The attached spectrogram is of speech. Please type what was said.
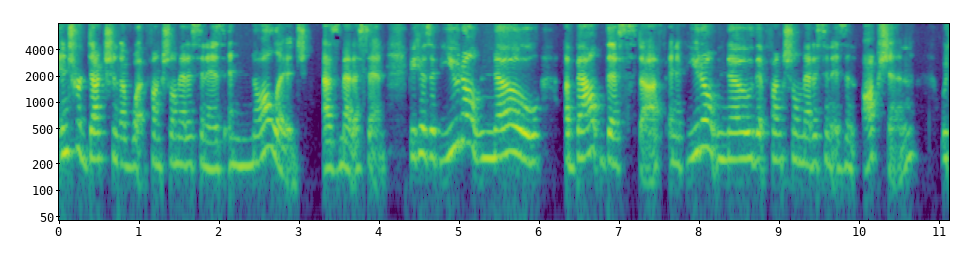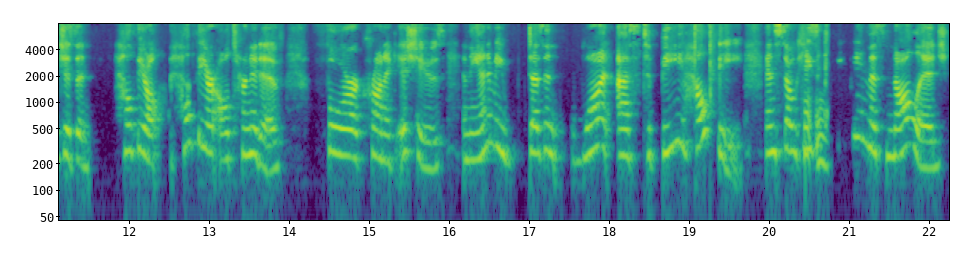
introduction of what functional medicine is and knowledge as medicine. Because if you don't know about this stuff, and if you don't know that functional medicine is an option, which is a healthier, healthier alternative for chronic issues, and the enemy doesn't want us to be healthy. And so he's keeping this knowledge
